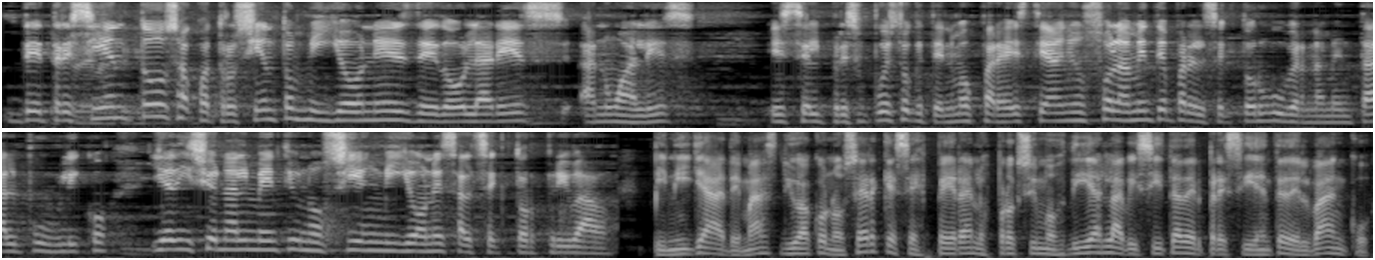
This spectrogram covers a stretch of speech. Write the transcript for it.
De 300 a 400 millones de dólares anuales es el presupuesto que tenemos para este año solamente para el sector gubernamental público y adicionalmente unos 100 millones al sector privado. Pinilla además dio a conocer que se espera en los próximos días la visita del presidente del banco,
